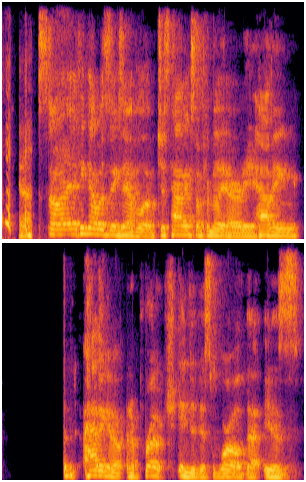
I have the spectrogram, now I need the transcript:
you know, So I think that was an example of just having some familiarity, having having an, an approach into this world that is,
